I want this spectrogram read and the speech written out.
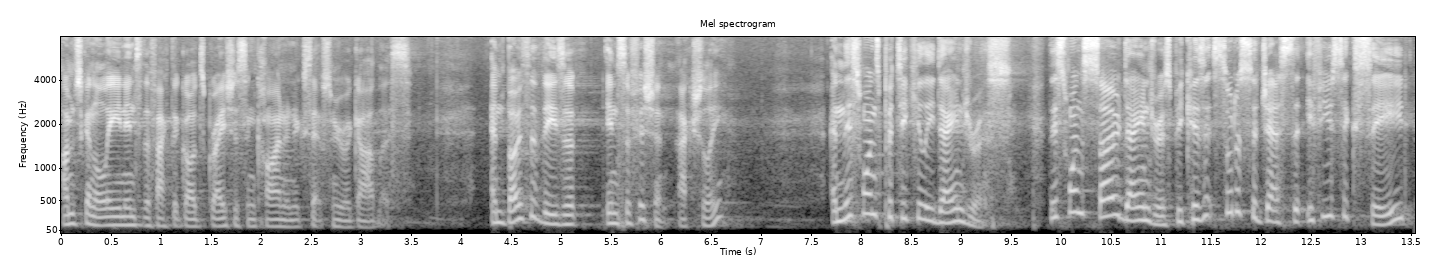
I'm just going to lean into the fact that God's gracious and kind and accepts me regardless. And both of these are insufficient, actually. And this one's particularly dangerous. This one's so dangerous because it sort of suggests that if you succeed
